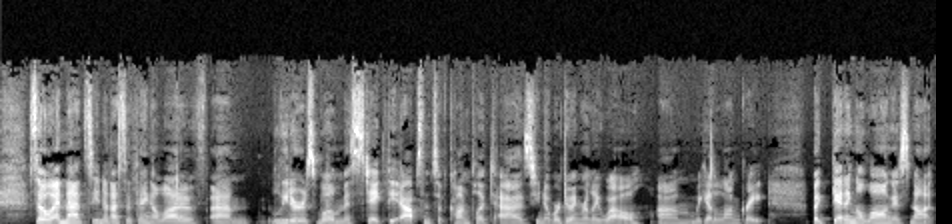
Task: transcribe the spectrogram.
so, and that's, you know, that's the thing. A lot of um, leaders will mistake the absence of conflict as, you know, we're doing really well. Um, we get along great. But getting along is not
